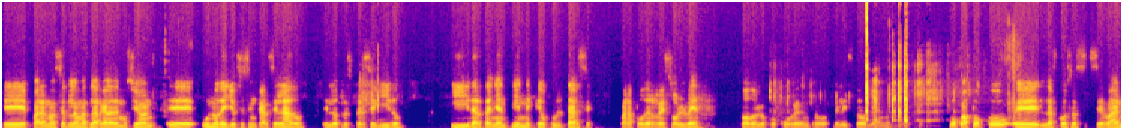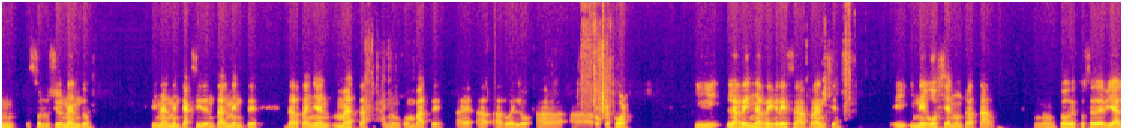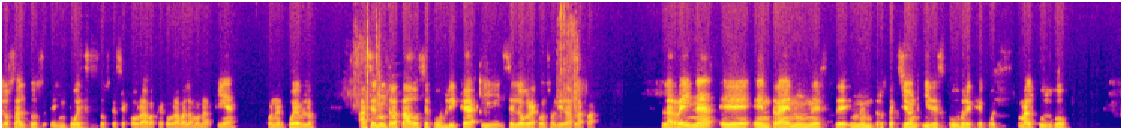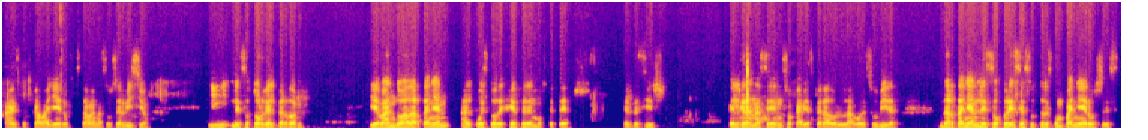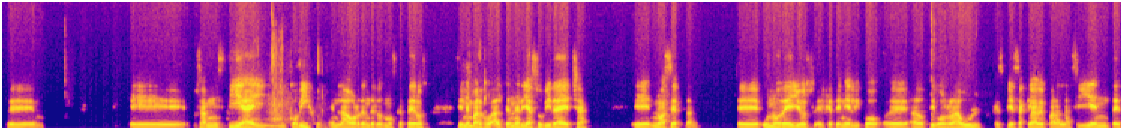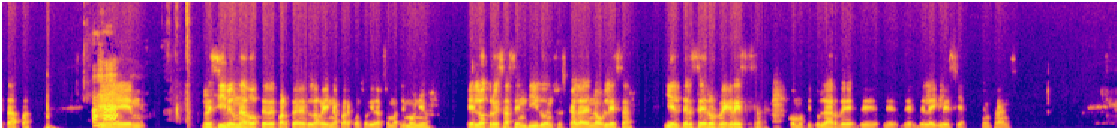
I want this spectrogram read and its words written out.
Eh, para no hacerla más larga la emoción, eh, uno de ellos es encarcelado, el otro es perseguido y D'Artagnan tiene que ocultarse para poder resolver todo lo que ocurre dentro de la historia. Poco a poco eh, las cosas se van solucionando, finalmente accidentalmente D'Artagnan mata en un combate a, duelo a, Roquefort y la reina regresa a Francia y, negocian un tratado. Todo esto se debía a los altos impuestos que se cobraba, la monarquía con el pueblo. Hacen un tratado, se publica y se logra consolidar la paz. La reina eh, entra en este, una introspección y descubre que pues mal juzgó a estos caballeros que estaban a su servicio y les otorga el perdón, llevando a D'Artagnan al puesto de jefe de mosqueteros, es decir, el gran ascenso que había esperado a lo largo de su vida. D'Artagnan les ofrece a sus tres compañeros este, eh, pues, amnistía y, cobijo en la orden de los mosqueteros, sin embargo, al tener ya su vida hecha, eh, no aceptan. Eh, uno de ellos, el que tenía el hijo adoptivo Raúl, que es pieza clave para la siguiente etapa, recibe una dote de parte de la reina para consolidar su matrimonio, el otro es ascendido en su escala de nobleza y el tercero regresa como titular de, la iglesia en Francia.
